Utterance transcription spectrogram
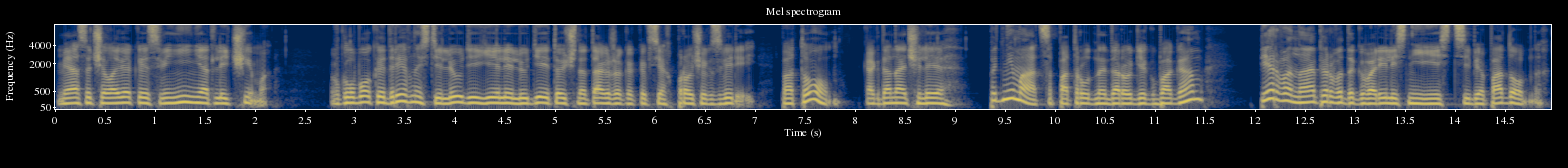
Мясо человека и свиньи неотличимо. В глубокой древности люди ели людей точно так же, как и всех прочих зверей. Потом, когда начали подниматься по трудной дороге к богам, перво-наперво договорились не есть себе подобных.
